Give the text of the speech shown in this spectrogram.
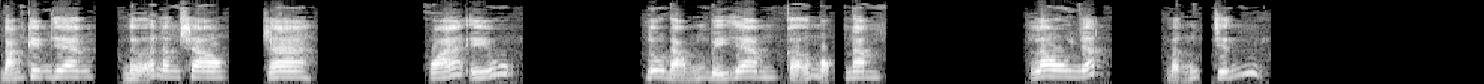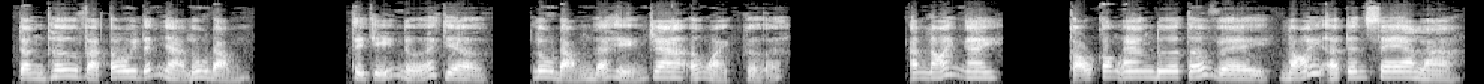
Đặng Kim Giang, nửa năm sau, ra. Quá yếu. Lưu động bị giam cỡ một năm. Lâu nhất, vẫn chính Trần Thư và tôi đến nhà lưu động. Thì chỉ nửa giờ, lưu động đã hiện ra ở ngoài cửa. Anh nói ngay, cậu công an đưa tớ về, nói ở trên xe là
